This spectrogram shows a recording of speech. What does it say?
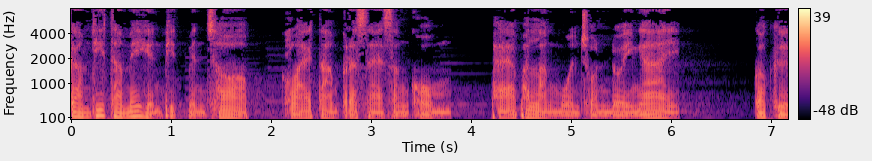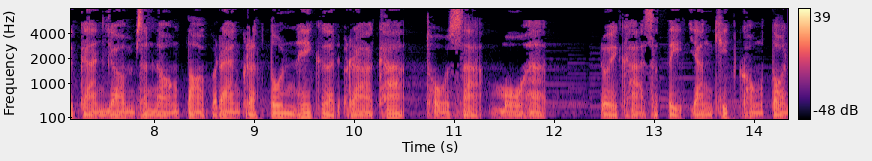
กรรมที่ทำให้เห็นผิดเป็นชอบ คล้ายตามกระแสสังคม แพ้พลังมวลชนโดยง่าย ก็คือการยอมสนองตอบแรงกระตุ้นให้เกิดราคะ โทสะโมหะ โดยขาดสติยังคิดของตน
